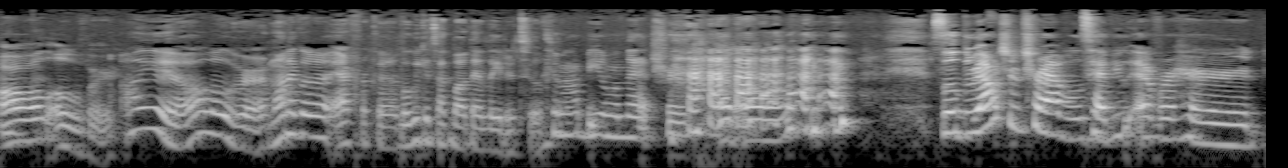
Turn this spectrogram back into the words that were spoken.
All over. Oh yeah, all over. I want to go to Africa, but we can talk about that later too. Can I be on that trip at all? so throughout your travels, have you ever heard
